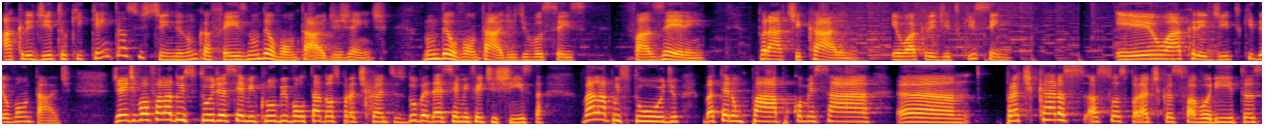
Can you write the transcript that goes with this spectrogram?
Acredito que quem está assistindo e nunca fez, não deu vontade, gente. Não deu vontade de vocês fazerem, praticarem? Eu acredito que sim. Eu acredito que deu vontade. Gente, vou falar do estúdio SM Clube voltado aos praticantes do BDSM fetichista. Vai lá pro estúdio, bater um papo, começar a uh, praticar as, as, suas práticas favoritas.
